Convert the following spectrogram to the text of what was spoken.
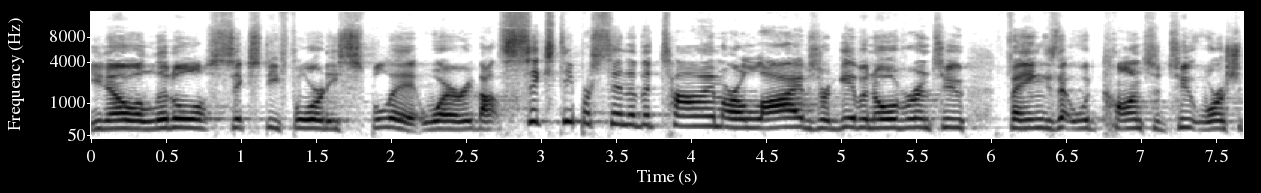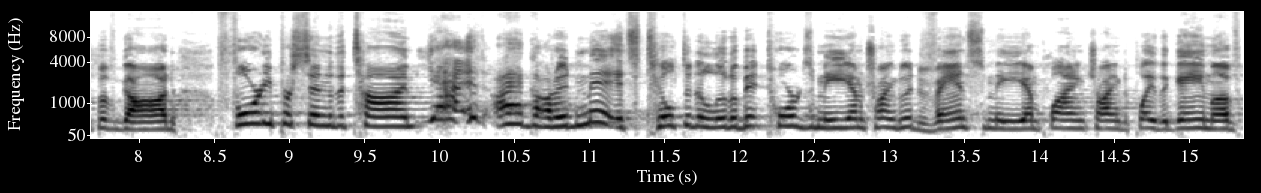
you know, a little 60 40 split where about 60% of the time our lives are given over into things that would constitute worship of God. 40% of the time, yeah, it, I got to admit, it's tilted a little bit towards me. I'm trying to advance me. I'm playing, trying to play the game of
